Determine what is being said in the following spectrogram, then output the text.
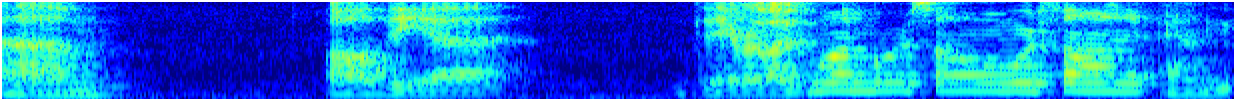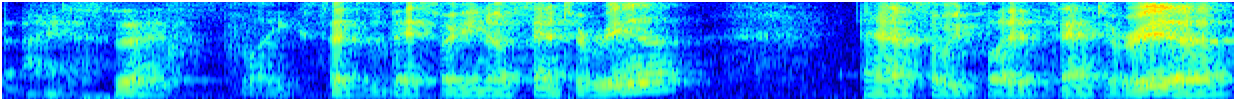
um, all the uh, they were like, "One more song, one more song," and I, I like said to the bass player, "You know Santeria," and so we played Santeria.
